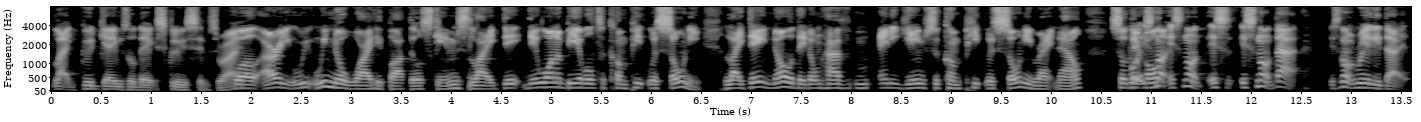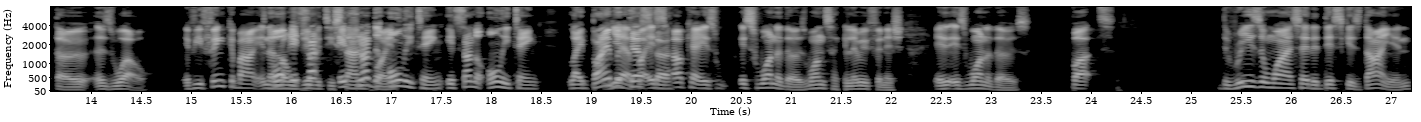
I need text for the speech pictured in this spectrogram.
like good games or their exclusives, right? Well, I already we, we know why they bought those games. Like they, they want to be able to compete with Sony. Like they know they don't have any games to compete with Sony right now. So Well, it's all- not. It's not. It's it's not that. It's not really that though. As well, if you think about it in a well, it's not, longevity it's not the only thing. It's not the only thing. Like buying yeah, but Bethesda. it's okay. It's it's one of those. One second, let me finish. It, it's one of those. But the reason why I say the disc is dying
